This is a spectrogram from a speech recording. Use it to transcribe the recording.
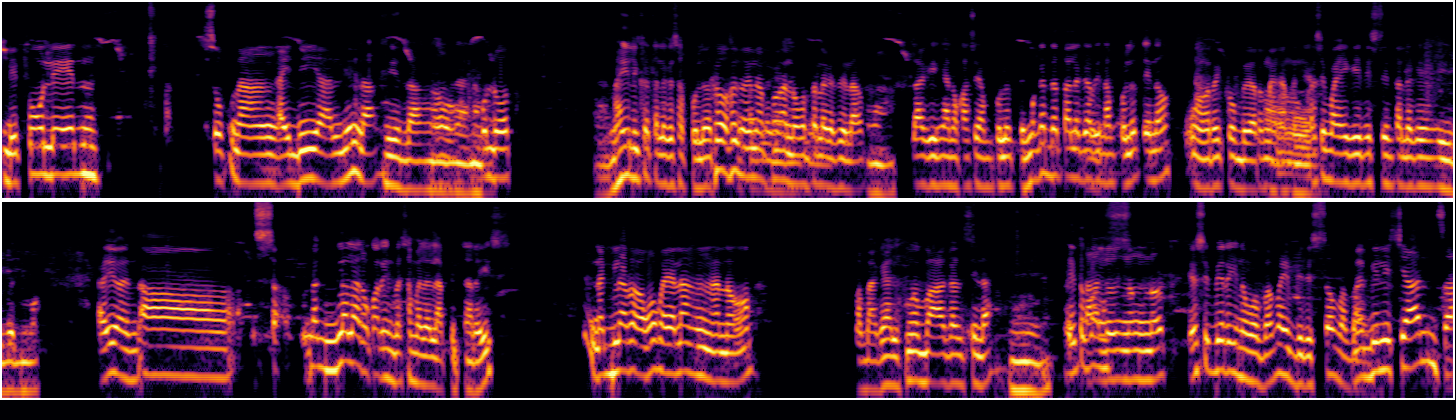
bipulin, soup ng ideal, yun lang. yun lang? Oh, ano. pulot. Ah, Mahilig ka talaga sa pulot. Oo, ano, ano ko talaga sila. Ah, laging ano kasi ang pulot. Eh. Maganda talaga rin ang pulot, eh, no? Oh, recover na ano niya. Kasi makikinis din talaga yung ibon mo. Ayun, ah sa, naglalaro ka rin ba sa malalapit na race? Naglaro ako, kaya lang, ano, Mabagal. mabagal sila. Hmm. Ito bang, Talo ng North. yung si Birino mo ba, may bilis to, mabagal. Mabilis yan. Sa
